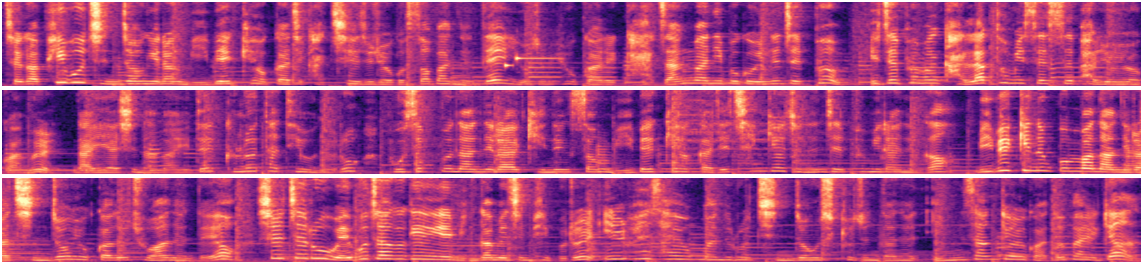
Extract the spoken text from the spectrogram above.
제가 피부 진정이랑 미백 care까지 같이 해주려고 써봤는데 요즘 효과를 가장 많이 보고 있는 제품 이 제품은 galactomyces 발효여과물 niacinamide 글루타티온으로 보습뿐 아니라 기능성 미백 care까지 챙겨주는 제품이라는 거 미백 기능뿐만 아니라 진정 효과도 좋았는데요 실제로 외부 자극에 의해 민감해진 피부를 1회 사용만으로 진정시켜준다는 임상 결과도 발견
